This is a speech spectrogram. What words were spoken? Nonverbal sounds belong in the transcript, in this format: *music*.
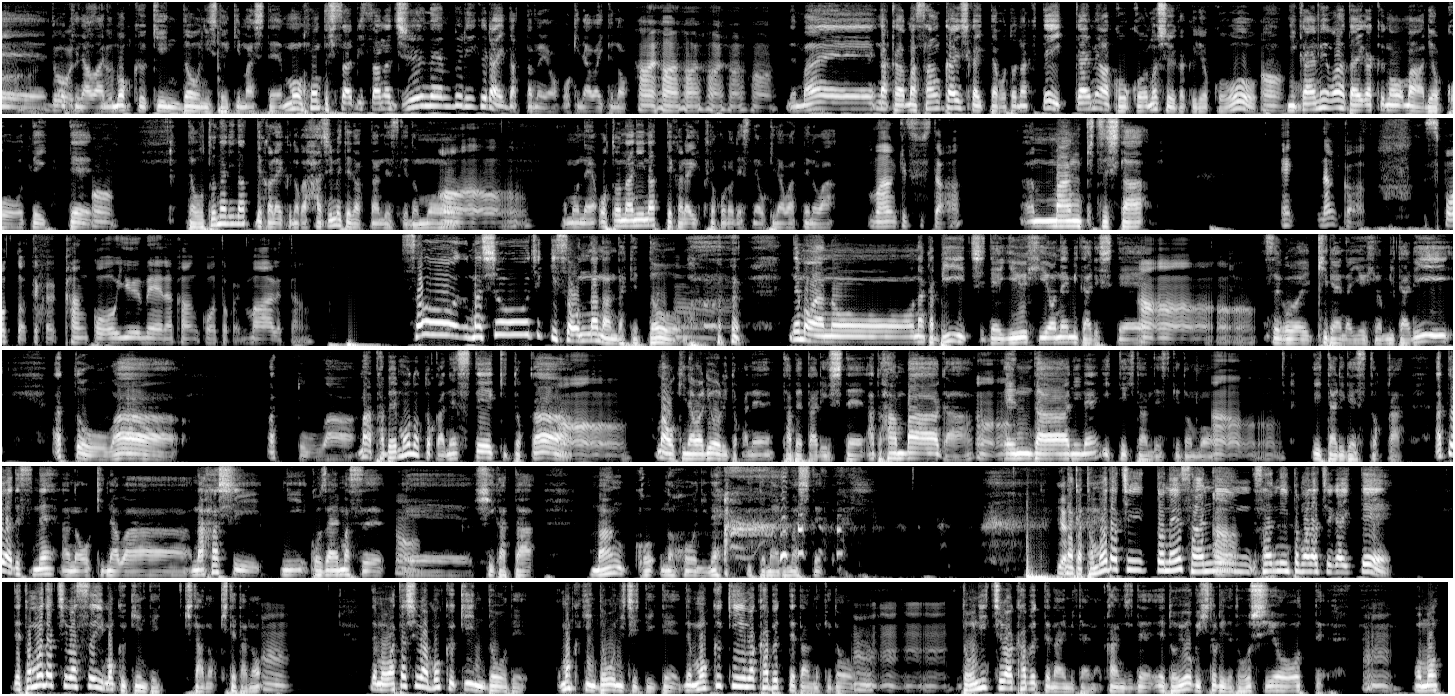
えー沖縄に木、金、土日と行きまして、もうほんと久々な10年ぶりぐらいだったのよ、沖縄行くの。はいはいはいはいはいはで、前、なんかまあ3回しか行ったことなくて、1回目は高校の修学旅行を、い。うん。2回目は大学のまあ旅行で行って。で大人になってから行くのが初めてだったんですけども。もうね、大人になってから行くところですね、沖縄ってのは。満喫した？あ満喫した。え、なんか、スポットってか観光、有名な観光とか回れたん？そう、まあ、正直そんななんだけど、うん。う *laughs* んでもあのーなんかビーチで夕日をね、見たりして。すごい綺麗な夕日を見たり、あとは、あとは、まあ食べ物とかね、ステーキとか、まあ沖縄料理とかね、食べたりして、あとハンバーガー、うんうんエンダーにね、行ってきたんですけども、うんうんうん。いたりですとか。あとはですね、あの、沖縄、那覇市にございます、うんえー、干潟、マンコの方にね、*laughs* 行ってまいりまして。なんか友達とね、三う人、三人友達がいて、で、友達は水木金で来たの、来てたの。うん。でも私は木金土で、木金土日っていて、で、木金は被ってたんだけど、うんうんうん土日は被ってないみたいな感じで、え、土曜日一人でどうしようってうん。うん。思っ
